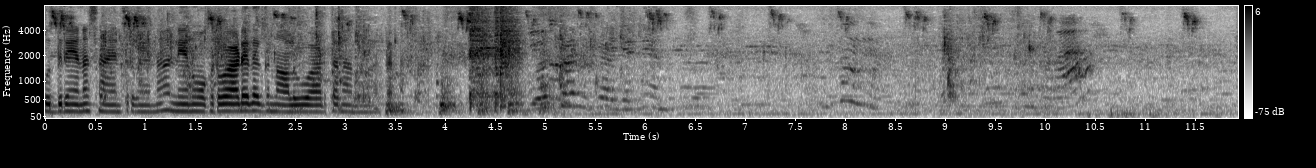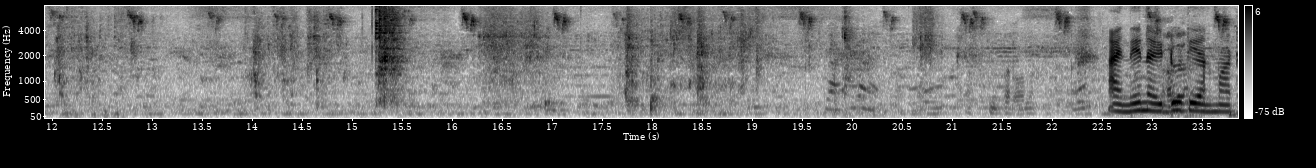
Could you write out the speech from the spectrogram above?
పొద్దునైనా సాయంత్రం అయినా నేను ఒకటి వాడే దగ్గర నాలుగు వాడతాను అన్నమాట ఆయనది నైట్ డ్యూటీ అనమాట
